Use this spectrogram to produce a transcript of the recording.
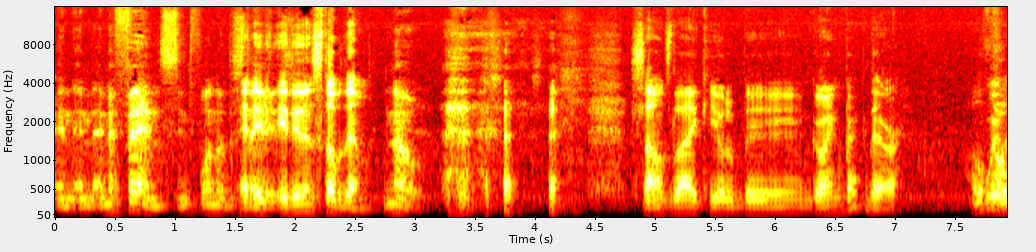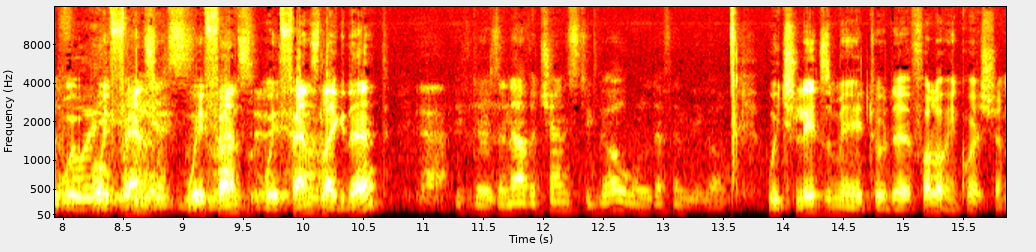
and, and, and a fence in front of the And stage. it, it didn't stop them. no, Sounds like you'll be going back there. Hopefully, we, we Hopefully, fans, yes. we We'd fans, to, we yeah. fans like that. Yeah. If there's another chance to go, we'll definitely go. Which leads me to the following question.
